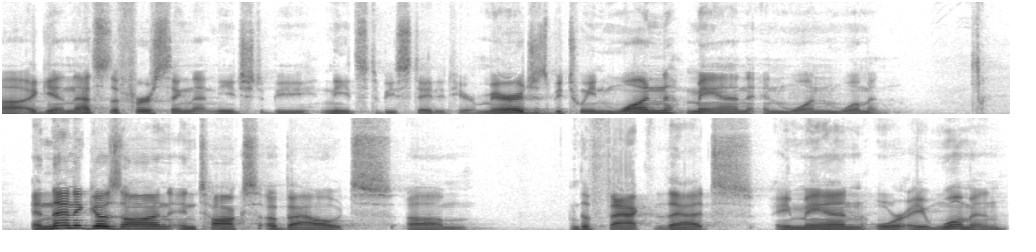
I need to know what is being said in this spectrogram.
uh, again, that's the first thing that needs to be needs to be stated here. Marriage is between one man and one woman, and then it goes on and talks about um, the fact that a man or a woman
